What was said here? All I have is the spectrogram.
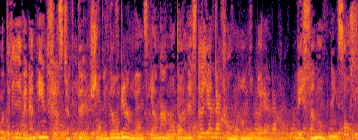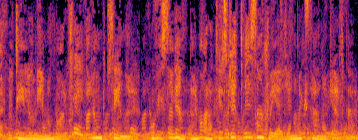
och driver den infrastruktur som idag används bland annat av nästa generation av mobbare. Vissa mobbningsoffer blir till och med mobbare själva långt senare, och vissa väntar bara tills rättvisan sker genom externa krafter.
